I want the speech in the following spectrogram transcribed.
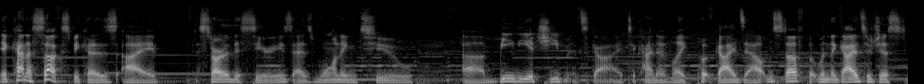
it kind of sucks because I started this series as wanting to uh, be the achievements guy to kind of like put guides out and stuff, but when the guides are just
